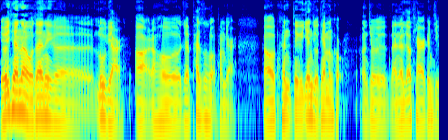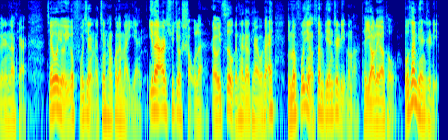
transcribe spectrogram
有一天呢，我在那个路边啊，然后在派出所旁边，然后看那个烟酒店门口，嗯，就在那聊天，跟几个人聊天。结果有一个辅警呢，经常过来买烟，一来二去就熟了。有一次我跟他聊天，我说：“哎，你们辅警算编制里的吗？”他摇了摇头，不算编制里的。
